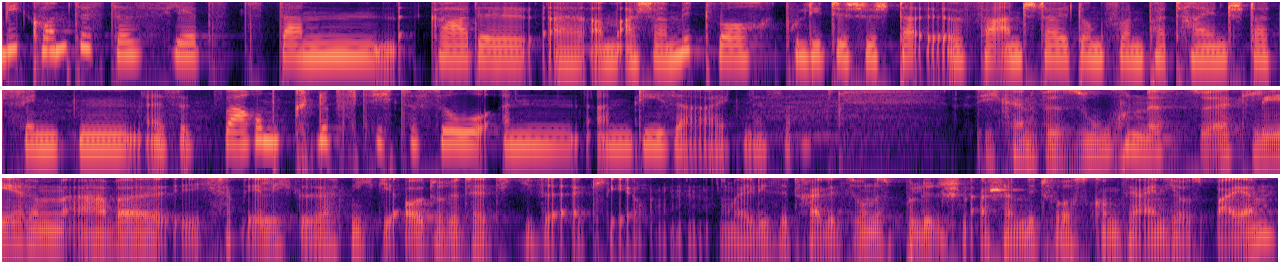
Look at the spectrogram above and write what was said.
Wie kommt es, dass jetzt dann gerade äh, am Aschermittwoch politische Sta äh, Veranstaltungen von Parteien stattfinden? Also warum knüpft sich das so an, an diese Ereignisse? Ich kann versuchen, das zu erklären, aber ich habe ehrlich gesagt nicht die autoritative Erklärung, weil diese Tradition des politischen Aschermittwochs kommt ja eigentlich aus Bayern.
